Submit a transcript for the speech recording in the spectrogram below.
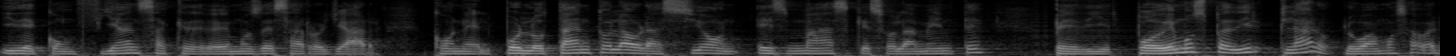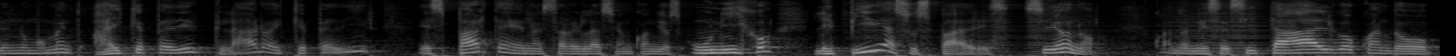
y de confianza que debemos desarrollar con Él. Por lo tanto, la oración es más que solamente pedir. ¿Podemos pedir? Claro, lo vamos a ver en un momento. ¿Hay que pedir? Claro, hay que pedir. Es parte de nuestra relación con Dios. Un hijo le pide a sus padres, ¿sí o no? Cuando necesita algo, cuando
